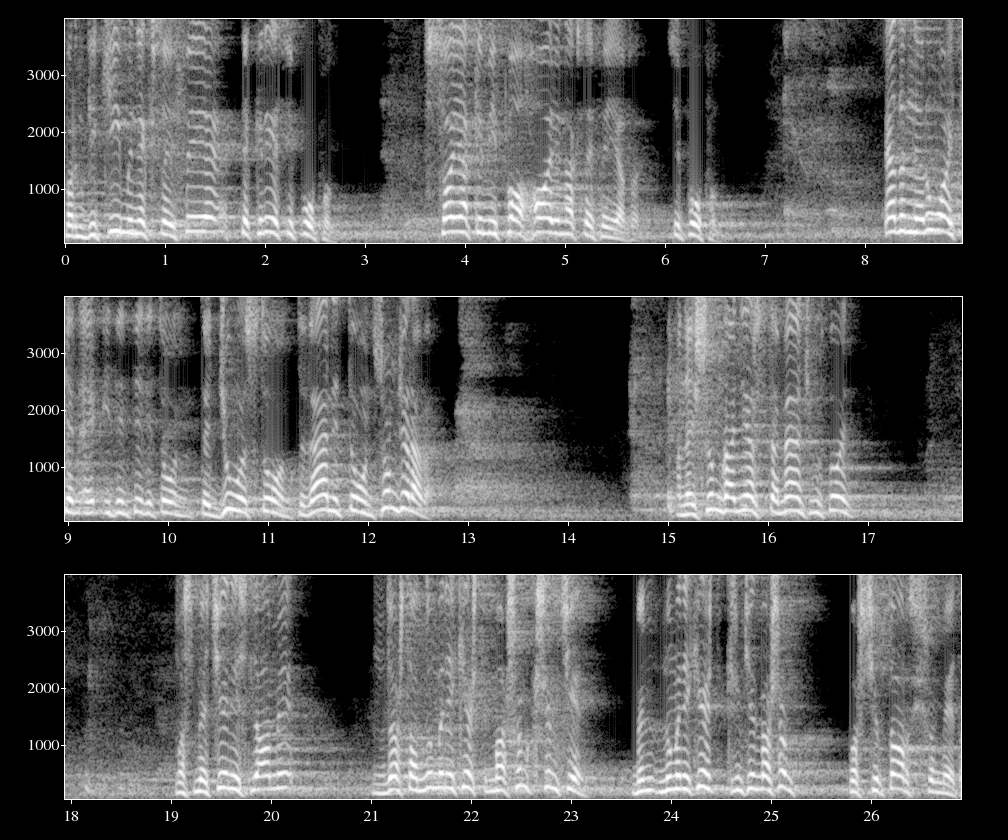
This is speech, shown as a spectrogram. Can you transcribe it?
për ndikimin e kësaj feje te ne si popull. S'ja kemi pa hajrin ne kësaj feje, për, si popull. Edhe në ruajtjen e identitetit tonë, të gjuhës tonë, të venit tonë, shumë gjërave. Andaj shumë nga njerëzit e mençëm thonë mos me qenë islami, ndoshta numerikisht ma shumë kishim qenë. Me numerikisht kishim qenë më shumë, por shqiptarë s'kishim met.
